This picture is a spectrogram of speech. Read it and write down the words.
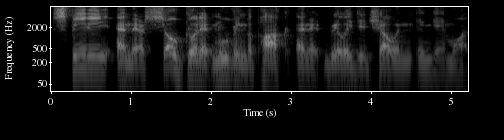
speedy and they're so good at moving the puck and it really did show in in game 1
